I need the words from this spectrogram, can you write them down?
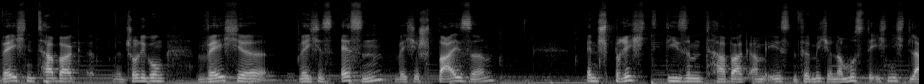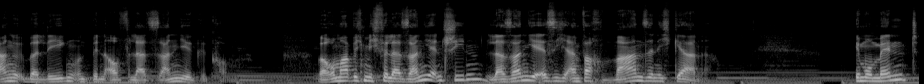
welchen Tabak, Entschuldigung, welche, welches Essen, welche Speise entspricht diesem Tabak am ehesten für mich? Und da musste ich nicht lange überlegen und bin auf Lasagne gekommen. Warum habe ich mich für Lasagne entschieden? Lasagne esse ich einfach wahnsinnig gerne. Im Moment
